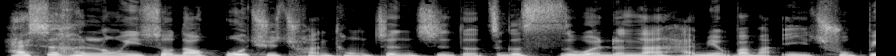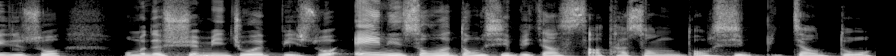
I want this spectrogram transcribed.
还是很容易受到过去传统政治的这个思维仍然还没有办法溢出。比如说，我们的选民就会比说，哎，你送的东西比较少，他送的东西比较多；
